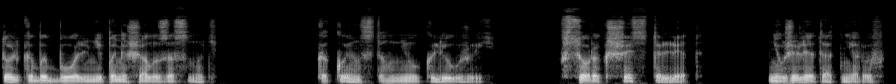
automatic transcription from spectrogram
Только бы боль не помешала заснуть. Какой он стал неуклюжий! В сорок шесть лет! Неужели это от нервов?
